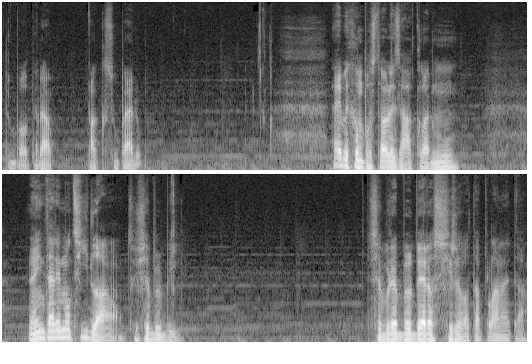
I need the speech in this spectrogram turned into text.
To bylo teda pak super. Tady bychom postavili základnu. Není tady moc jídla, no, což je blbý. Se bude blbě rozšiřovat ta planeta.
